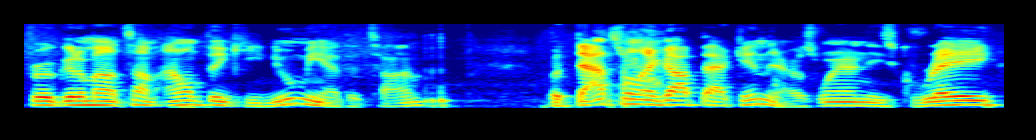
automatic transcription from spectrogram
for a good amount of time. I don't think he knew me at the time, but that's when I got back in there. I was wearing these gray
